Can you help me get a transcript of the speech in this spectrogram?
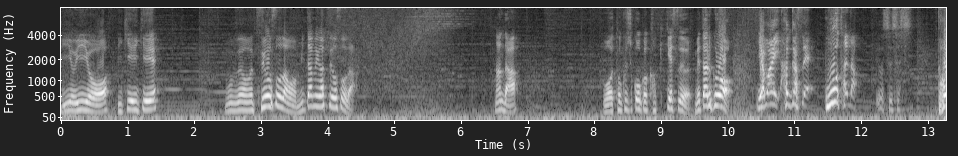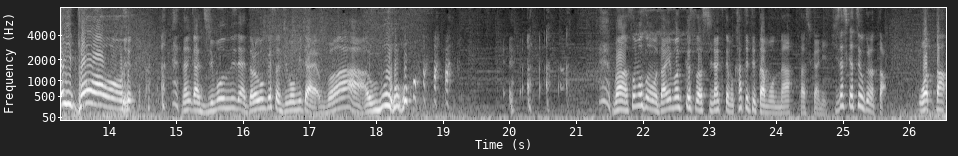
いいよ、いいよ。いけいけ。もう、強そうだもん。見た目が強そうだ。なんだ？うわ、特殊効果書き消す。メタルクロー。やばい博士うお、耐えたよしよしよし。大ボーン なんか呪文みたい。ドラゴンクエストの呪文みたい。うわー、うお まあ、そもそもダイマックスはしなくても勝ててたもんな。確かに。日差しが強くなった。終わった。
